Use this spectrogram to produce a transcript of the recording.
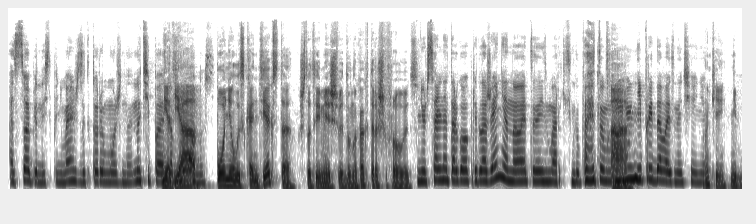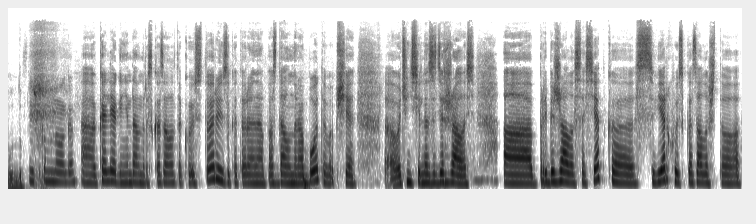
особенность, понимаешь, за которую можно... Ну, типа, Нет, это я бонус. понял из контекста, что ты имеешь в виду, но как это расшифровывается? Универсальное торговое предложение, но это из маркетинга, поэтому А. не придавай значения. Окей, не буду. Слишком много. А, Коллега недавно рассказала такую историю, из-за которой она опоздала на работу, вообще э, очень сильно задержалась. А, Прибежала соседка сверху и сказала, что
